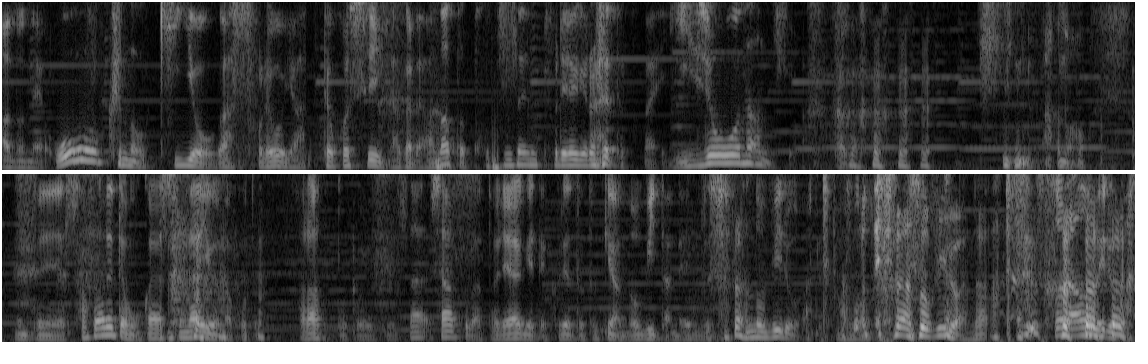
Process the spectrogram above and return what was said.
あのね、多くの企業がそれをやってほしい中で、あなた突然取り上げられたのは異常なんですよ。あの、本当にね、刺されてもおかしくないようなことを さらっとこう言って、シャープが取り上げてくれたときは伸びたねって、それは伸びるわって、ねそれは伸びるわな、それは伸びるわ。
